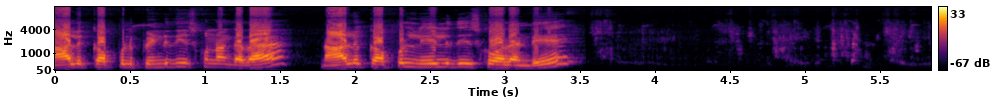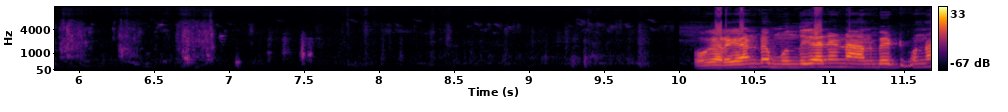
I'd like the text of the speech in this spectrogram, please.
నాలుగు కప్పులు పిండి తీసుకున్నాం కదా నాలుగు కప్పులు నీళ్ళు తీసుకోవాలండి. ఒక అరగంట ముందుగానే నానబెట్టుకున్న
